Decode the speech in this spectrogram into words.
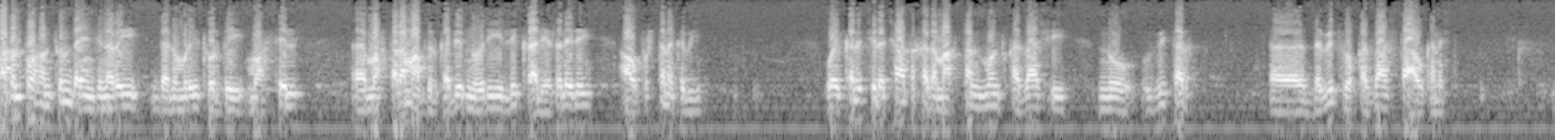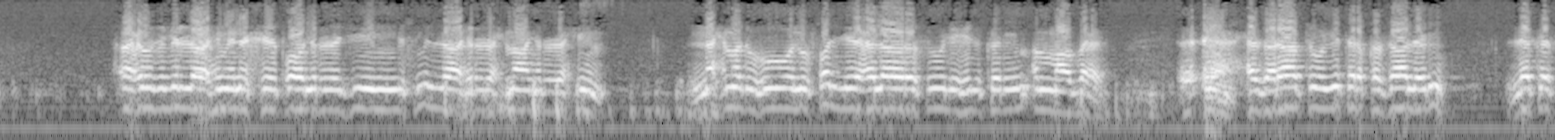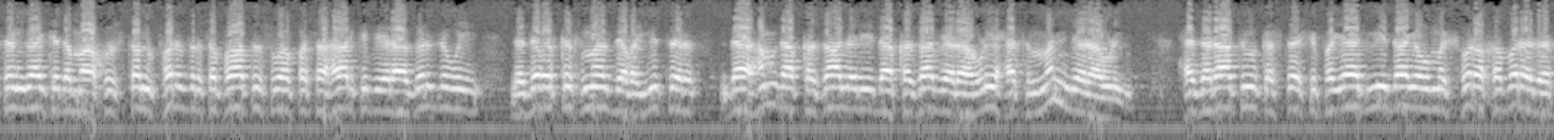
کابل پوهنتون د انجنیرۍ د لومړۍ ټولګۍ محصل محترم عبدالکبیر نوري لیک رالېږلی دی او پوښتنه کوي وایي کله چې له چا څخه د ماخستن لمونځ قضا شي نو وتر د وترو قضا شته او که نشته أعوذ بالله من الشيطان الرجيم بسم الله الرحمن الرحيم نحمده ونصلي على رسوله الكريم أما بعد حضراتو يتر قضا لري لکه څنګه چې د ماخستن فرض در صفات سو په سهار کې به راګرځوي د دغه قسمه دغه یتر دا هم دا قضا لري دا قضا به راوړي حتما به راوړي حضراتو که ستاسې په یاد وي دا یو مشهوره خبره ده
